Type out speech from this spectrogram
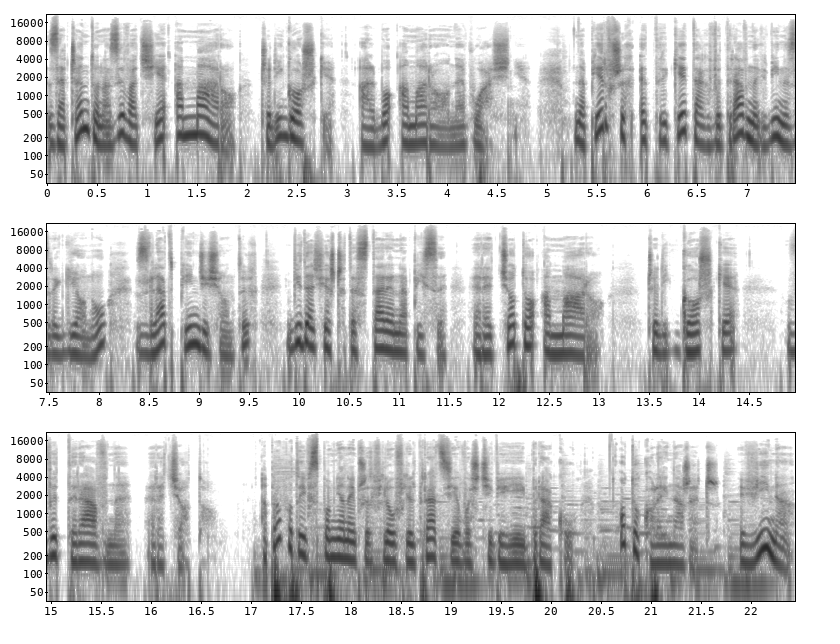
Zaczęto nazywać je amaro, czyli gorzkie, albo amarone właśnie. Na pierwszych etykietach wytrawnych win z regionu z lat 50. widać jeszcze te stare napisy Recioto Amaro, czyli gorzkie, wytrawne Recioto. A propos tej wspomnianej przed chwilą filtracji, a właściwie jej braku, oto kolejna rzecz. Wina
